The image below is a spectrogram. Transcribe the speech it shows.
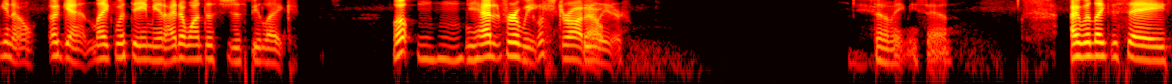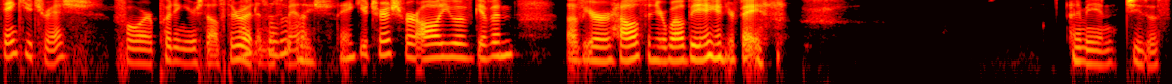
you know, again, like with Damian, I don't want this to just be like, well, Mm-hmm. you had it for a week. Let's draw it See you out." later. That'll make me sad. I would like to say thank you, Trish, for putting yourself through it in this match. Thank you, Trish, for all you have given of your health and your well being and your face. I mean, Jesus.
